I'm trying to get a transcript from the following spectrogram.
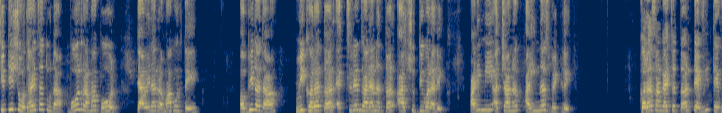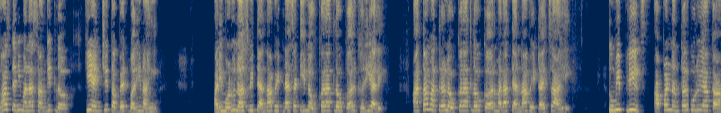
किती शोधायचं तुला? बोल रमा बोल. त्यावेळेला रमा बोलते अभिदादा मी खरं तर ऍक्सिडेंट झाल्यानंतर आज शुद्धीवर आले आणि मी अचानक आईंनाच भेटले. खरं सांगायचं तर तेव्हा तेव्हाच त्यांनी मला सांगितलं की यांची तब्येत बरी नाही. आणि म्हणूनच मी त्यांना भेटण्यासाठी लवकरात लवकर घरी आले. आता मात्र लवकरात लवकर मला त्यांना भेटायचं आहे. तुम्ही प्लीज आपण नंतर बोलूया का?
